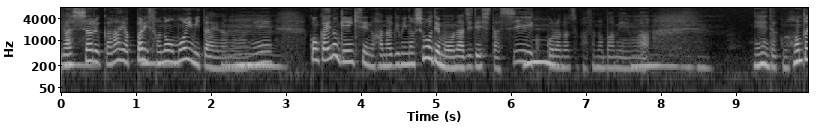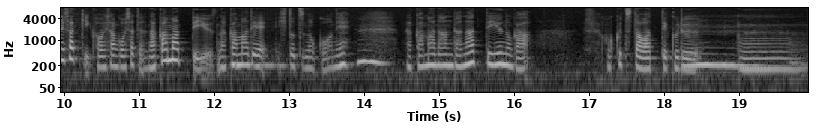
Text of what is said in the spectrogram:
らっしゃるから、やっぱりその思いみたいなのはね、今回の現役生の花組のショーでも同じでしたし、心の翼の場面は。ね、だから本当にさっき河合さんがおっしゃった仲間っていう仲間で一つのこうね、仲間なんだなっていうのがすごく伝わってくる。うん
